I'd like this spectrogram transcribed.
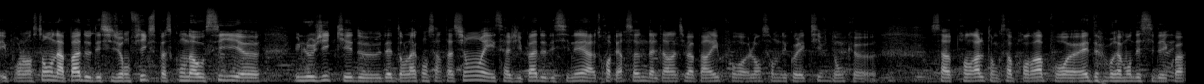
et pour l'instant, on n'a pas de décision fixe parce qu'on a aussi une logique qui est d'être dans la concertation. Et il ne s'agit pas de dessiner à trois personnes d'Alternativa Paris pour l'ensemble des collectifs. Donc, ça prendra le temps que ça prendra pour euh, être vraiment décidé. Quoi.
